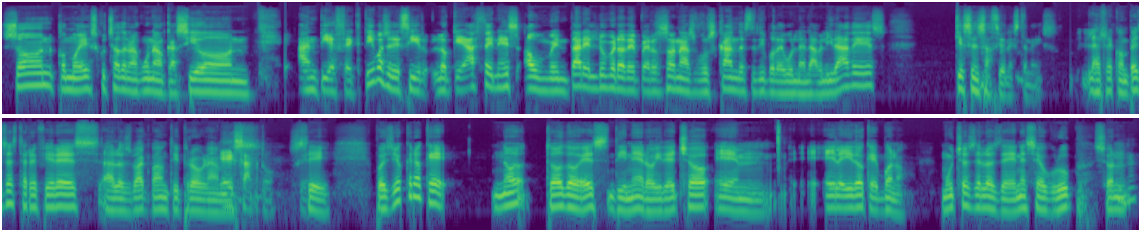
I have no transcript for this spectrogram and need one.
¿Son, como he escuchado en alguna ocasión, antiefectivos? Es decir, lo que hacen es aumentar el número de personas buscando este tipo de vulnerabilidades. ¿Qué sensaciones tenéis? Las recompensas te refieres a los Back Bounty Programs. Exacto. Sí. Pues yo creo que no todo es dinero y de hecho em, he leído que, bueno, muchos de los de NSO Group son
